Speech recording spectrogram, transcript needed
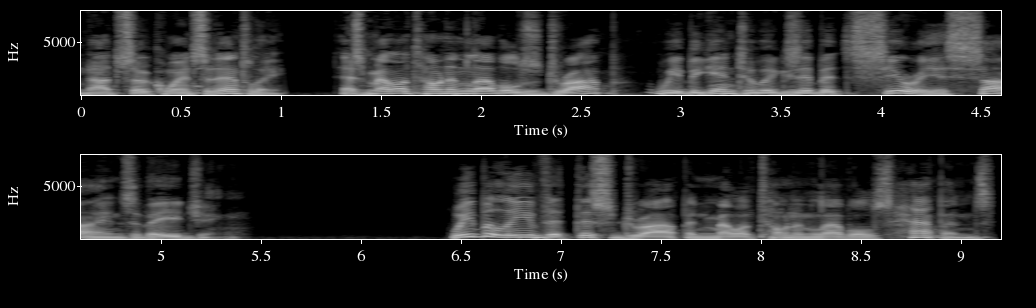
Not so coincidentally, as melatonin levels drop, we begin to exhibit serious signs of aging. We believe that this drop in melatonin levels happens,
